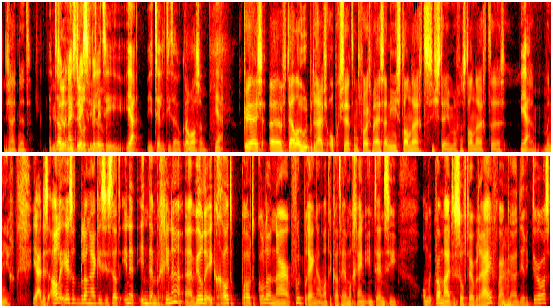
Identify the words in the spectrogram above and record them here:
je zei het net. een tokenized utility traceability. Ja, utility token. Dat was hem. Ja. Kun jij eens eh, vertellen hoe het bedrijf is opgezet? Want volgens mij is dat niet een standaard systeem of een standaard eh, Ja. eh, manier. Ja, dus allereerst wat belangrijk is, is dat in, het, in den beginnen eh, wilde ik grote protocollen naar voet brengen. Want ik had helemaal geen intentie om. Ik kwam uit een softwarebedrijf waar ik eh, directeur was.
